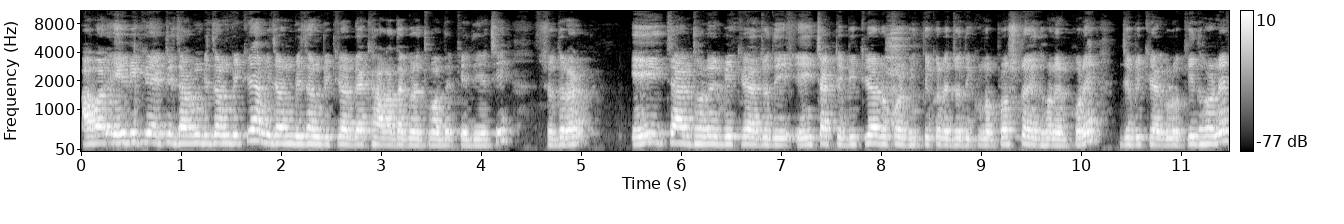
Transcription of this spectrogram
আবার এই বিক্রিয়া একটি জারণ বিজারণ বিক্রিয়া, আমি জারণ বিজারণ বিক্রিয়ার ব্যাখ্যা আলাদা করে তোমাদেরকে দিয়েছি। সুতরাং এই চার ধরনের বিক্রিয়া যদি, এই চারটি বিক্রিয়ার উপর ভিত্তি করে যদি কোনো প্রশ্ন এই ধরনের করে, যে বিক্রিয়াগুলো কি ধরনের,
